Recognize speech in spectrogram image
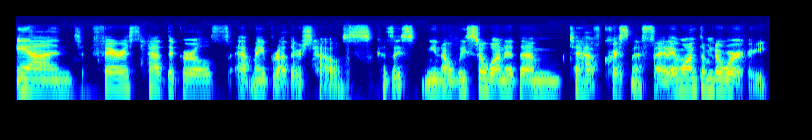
and Ferris had the girls at my brother's house because I, you know, we still wanted them to have Christmas. I didn't want them to worry.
